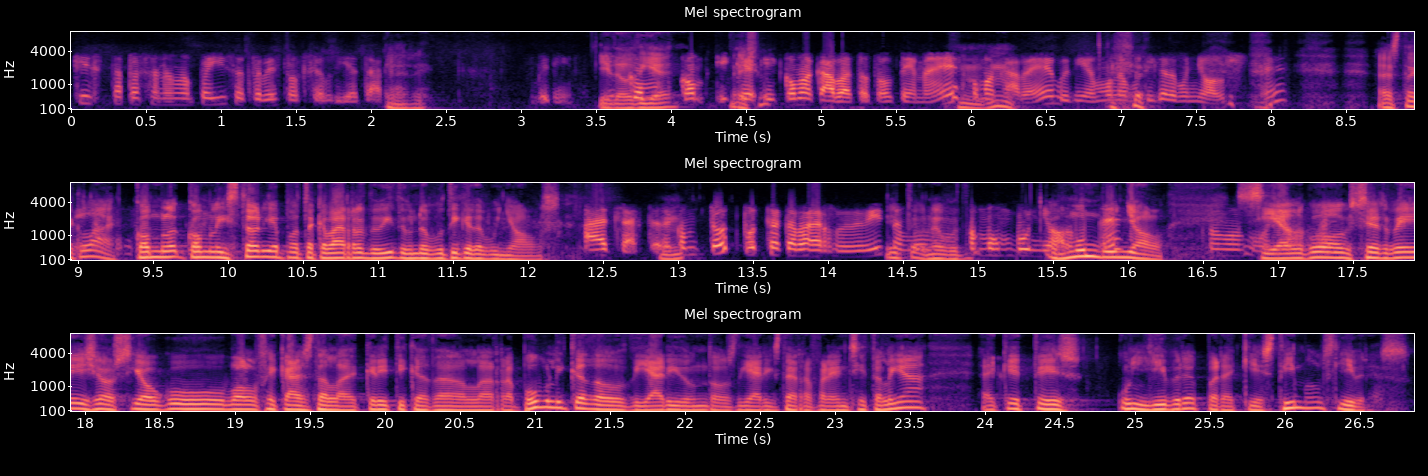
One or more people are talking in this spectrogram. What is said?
què està passant en el país a través del seu dietari. Claro. Vull dir, I, com, dia, com, i, que, I com acaba tot el tema, eh? Com mm -hmm. acaba, eh? Vull dir, amb una botiga de bunyols, eh? Està clar, com la, com la història pot acabar reduïda a una botiga de bunyols. Ah, exacte, mm. com tot pot acabar reduït amb un, amb un bunyol. Amb un bunyol. Eh? Amb un si bunyol, algú eh? serveix o si algú vol fer cas de la crítica de la República, del diari d'un dels diaris de referència italià, aquest és un llibre per a qui estima els llibres.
